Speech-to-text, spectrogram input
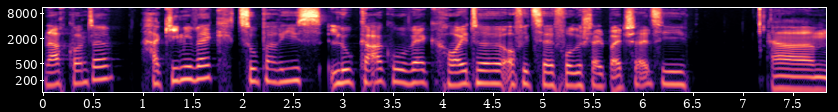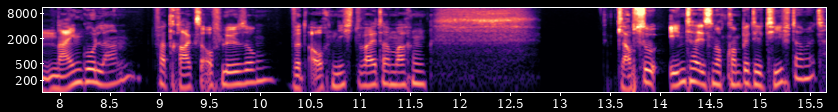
Nach Conte. Hakimi weg zu Paris, Lukaku weg, heute offiziell vorgestellt bei Chelsea. Ähm, Nainggolan, Vertragsauflösung, wird auch nicht weitermachen. Glaubst du, Inter ist noch kompetitiv damit?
